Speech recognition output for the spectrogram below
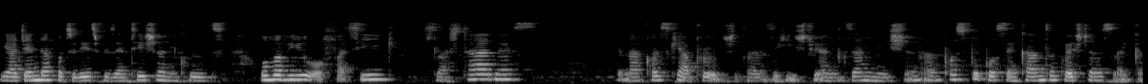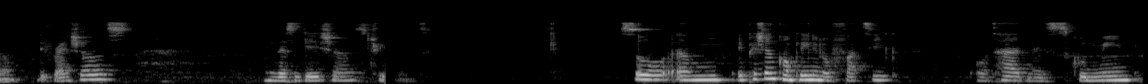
The agenda for today's presentation includes overview of fatigue slash tiredness, the NAC OSCE approach as the history and examination, and possible post-encounter questions like uh, differentials, investigations, treatment. So um, a patient complaining of fatigue or tiredness could mean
